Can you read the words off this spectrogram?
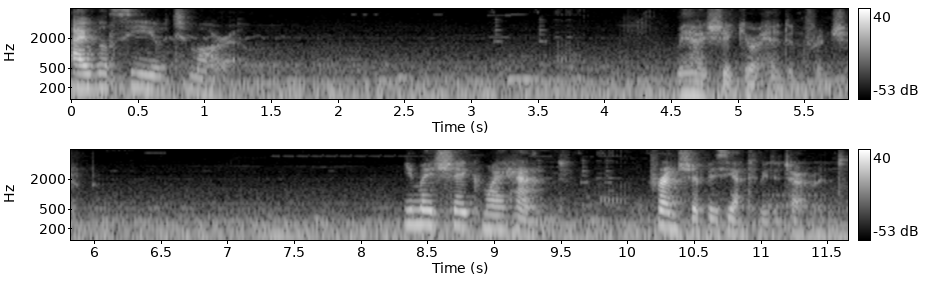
I will see you tomorrow. May I shake your hand in friendship? You may shake my hand. Friendship is yet to be determined.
